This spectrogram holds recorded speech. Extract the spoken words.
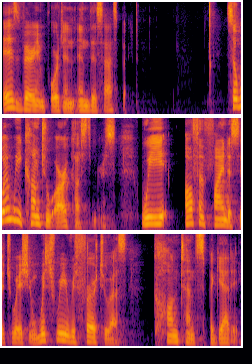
is very important in this aspect. So when we come to our customers, we often find a situation which we refer to as content spaghetti.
